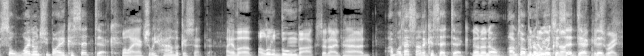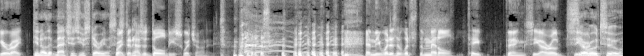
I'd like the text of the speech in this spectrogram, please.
So why don't you buy a cassette deck Well, I actually have a cassette deck. I have a, a little boom box that I've had. Uh, well that's not a cassette deck no no no i'm talking a no, real it's not a cassette deck. deck, It's right. You're right. you know that matches your stereo system Right, that has a Dolby switch on it. And the what is it? What's the metal tape thing? CRO CRO2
